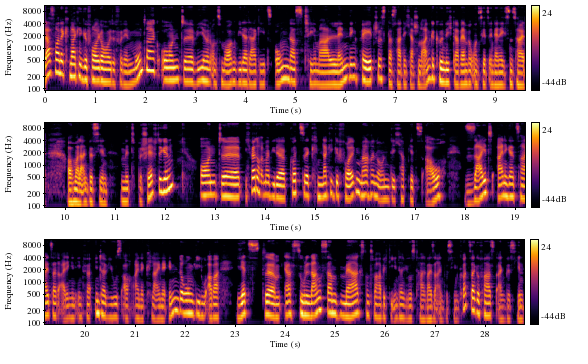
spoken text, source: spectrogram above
Das war eine knackige Folge heute für den Montag und äh, wir hören uns morgen wieder. Da geht's um das Thema Landing Pages. Das hatte ich ja schon angekündigt. Da werden wir uns jetzt in der nächsten Zeit auch mal ein bisschen mit beschäftigen. Und äh, ich werde auch immer wieder kurze, knackige Folgen machen und ich habe jetzt auch seit einiger Zeit, seit einigen Inter Interviews auch eine kleine Änderung, die du aber jetzt ähm, erst so langsam merkst. Und zwar habe ich die Interviews teilweise ein bisschen kürzer gefasst, ein bisschen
